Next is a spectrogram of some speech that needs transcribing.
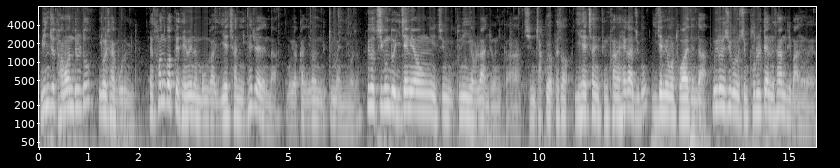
민주당원들도 이걸 잘 모릅니다. 그냥 선거 때 되면은 뭔가 이해찬이 해줘야 된다. 뭐 약간 이런 느낌만 있는 거죠. 그래서 지금도 이재명이 지금 분위기가 별로 안 좋으니까 지금 자꾸 옆에서 이해찬이 등판을 해가지고 이재명을 도와야 된다. 뭐 이런 식으로 지금 불을 떼는 사람들이 많은 거예요.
